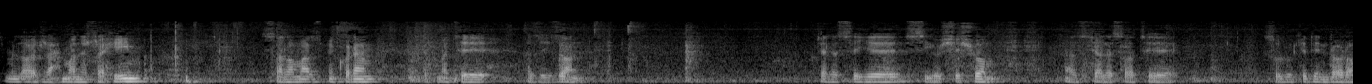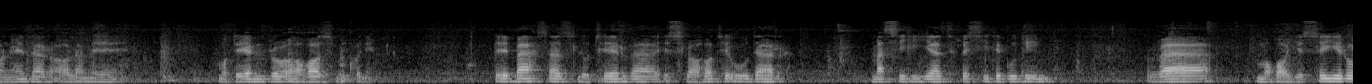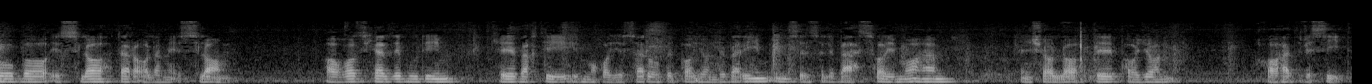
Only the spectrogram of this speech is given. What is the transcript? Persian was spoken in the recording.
بسم الله الرحمن الرحیم. سلام عرض می کنم خدمت عزیزان. جلسه سی و ششم از جلسات سلوک دیندارانه در عالم مدرن رو آغاز می‌کنیم. به بحث از لوتر و اصلاحات او در مسیحیت رسیده بودیم و مقایسه ای رو با اصلاح در عالم اسلام آغاز کرده بودیم که وقتی این مقایسه رو به پایان ببریم این سلسله بحث های ما هم انشالله به پایان خواهد رسید.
